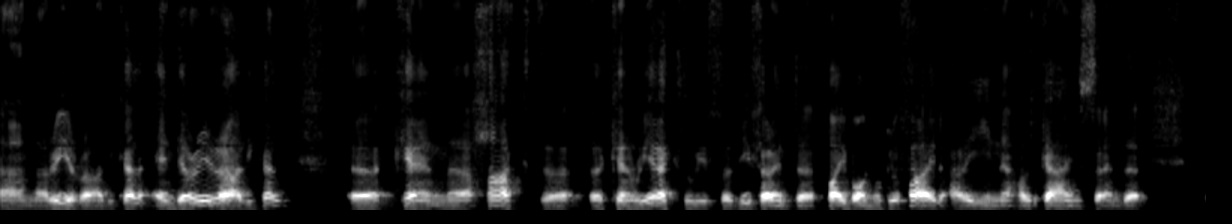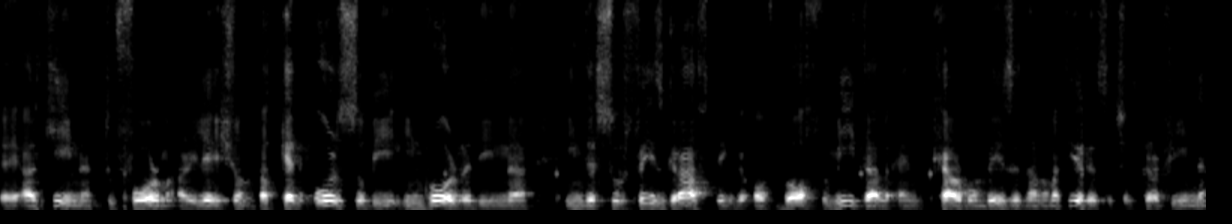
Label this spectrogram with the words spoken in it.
an aryl radical, and the aryl radical uh, can uh, act, uh, can react with different pi bond nucleophile, arene, alkynes, and alkene to form arylation, but can also be involved in, in the surface grafting of both metal and carbon-based nanomaterials such as graphene,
